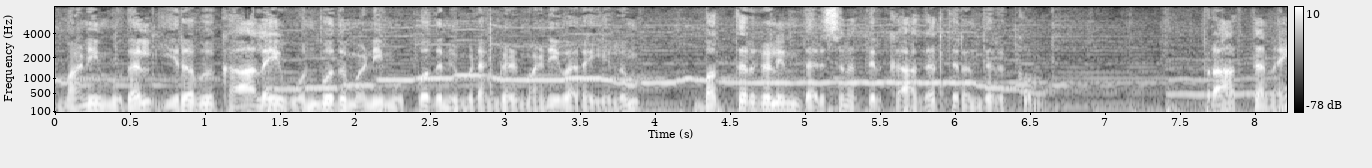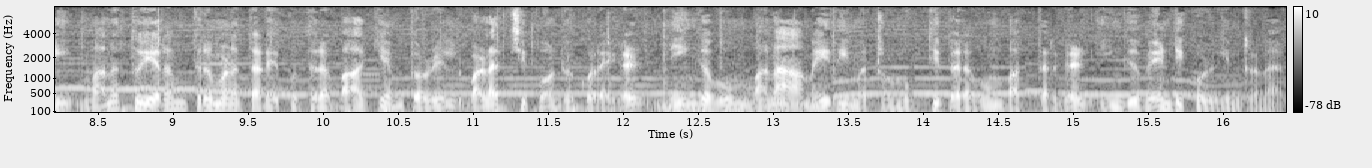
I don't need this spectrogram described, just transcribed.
மணி முதல் இரவு காலை ஒன்பது மணி முப்பது நிமிடங்கள் மணி வரையிலும் பக்தர்களின் தரிசனத்திற்காக திறந்திருக்கும். பிரார்த்தனை மனத்துயரம் திருமண தடைப்புத்திர பாக்கியம் தொழில் வளர்ச்சி போன்ற குறைகள் நீங்கவும் மன அமைதி மற்றும் முக்தி பெறவும் பக்தர்கள் இங்கு வேண்டிக் கொள்கின்றனர்.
